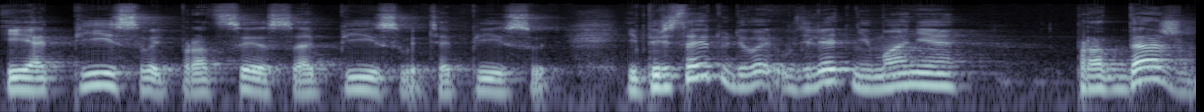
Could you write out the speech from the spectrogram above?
и описывать процессы, описывать, описывать, и перестает уделять внимание продажам.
